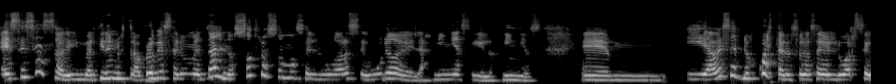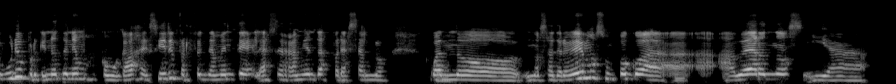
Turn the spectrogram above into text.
es, es, eso, invertir en nuestra propia salud mental. Nosotros somos el lugar seguro de las niñas y de los niños. Eh, y a veces nos cuesta nosotros ser el lugar seguro porque no tenemos, como acabas de decir, perfectamente las herramientas para hacerlo. Cuando nos atrevemos un poco a, vernos y a,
